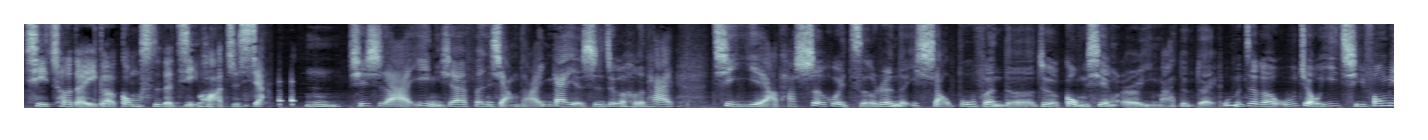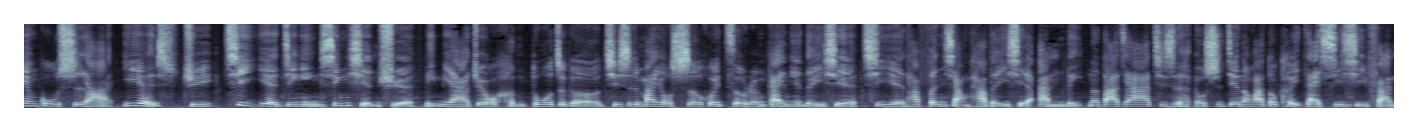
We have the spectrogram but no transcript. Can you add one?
汽车的一个公司的计划之下。嗯，其实啊，易你现在分享的，应该也是这个和泰。企业啊，它社会责任的一小部分的这个贡献而已嘛，对不对？我们这个五九一期封面故事啊，ESG 企业经营新显学里面啊，就有很多这个其实蛮有社会责任概念的一些企业，它分享它的一些案例。那大家其实有时间的话，都可以再细细翻。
